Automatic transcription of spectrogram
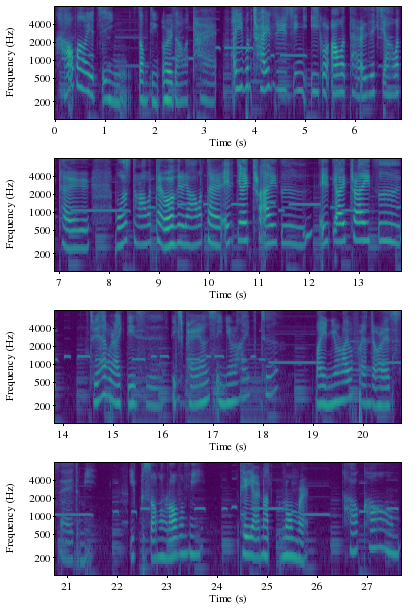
How about using something old avatar? I even tried using Eagle avatar, sexy avatar, monster avatar, ugly avatar. Anything I tried. Anything I tried. Do you have like this uh, experience in your life too? My new life friends always said me, if someone loves me, they are not normal. How come?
